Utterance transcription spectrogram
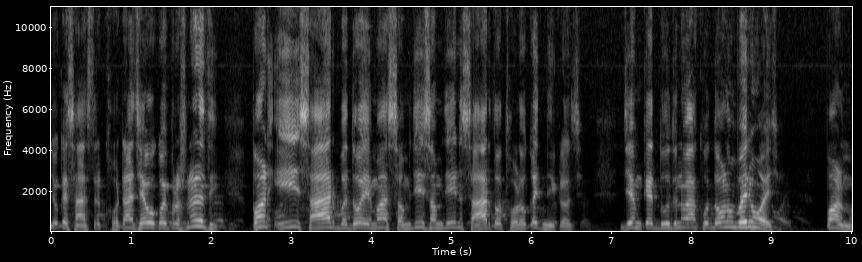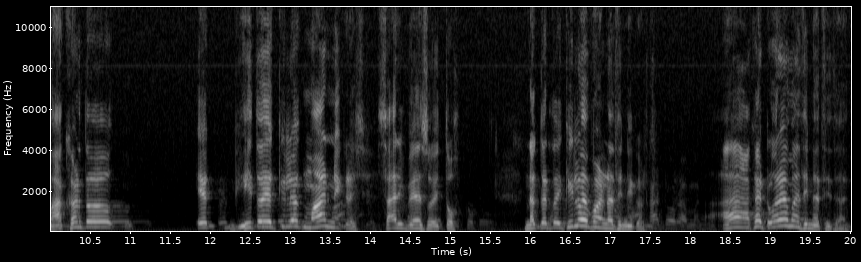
જો કે શાસ્ત્ર ખોટા છે એવો કોઈ પ્રશ્ન નથી. પણ એ સાર બધો એમાં સમજી સમજીને સાર તો થોડોક જ નીકળ્યો છે. જેમ કે દૂધનું આખું દોણું ભર્યું હોય છે. પણ માખણ તો એક ઘી તો એક કિલો એક માંડ નીકળે છે. સારી ભેંસ હોય તો. નકર તો કિલો પણ નથી નીકળતો. હા આખા ટોરામાંથી નથી થતું.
